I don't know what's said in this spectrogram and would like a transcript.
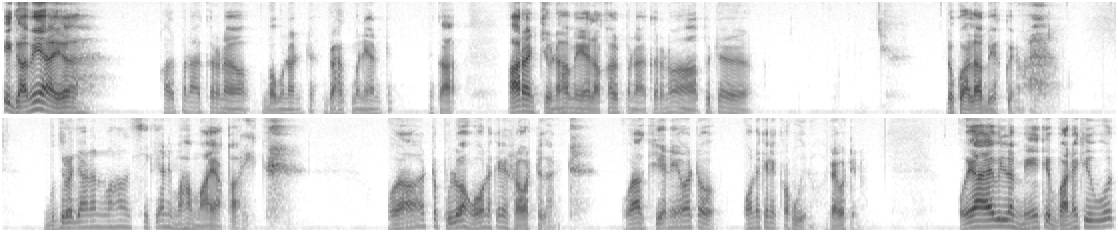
ඒ ගමේ අය කල්පනා කරන බමුණන්ට, බ්‍රාහ්මණයන්ට මේක ආරංචි වුණාම එයාලා කල්පනා කරනවා අපිට ලොකු අලාභයක් වෙනවා. බුදුරජාණන් වහන්සේ කියන්නේ මහා මායාකාරීක්. ඔයාට පුළුවන් ඕන කෙනෙක් රවට්ට ගන්න. ඔයා කියන ඒවාට ඕන කෙනෙක් අහු වෙනවා, රැවටෙනවා. ඔයා ඇවිල්ලා මේකේ බණ කිව්වොත්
